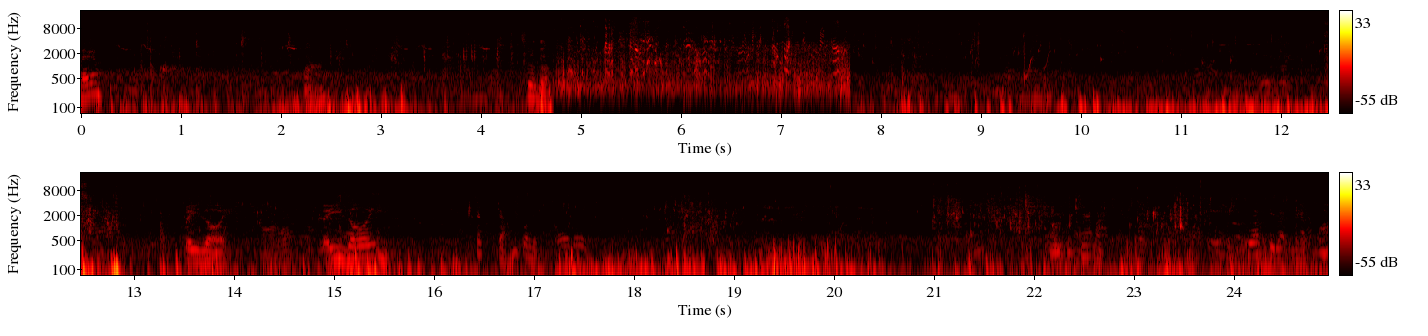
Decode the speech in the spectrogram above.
lấy không? Chưa được. Đây rồi. Đây rồi. Chắc chắn con này to thôi. Ôi, con chép à? Chép thì lại bé quá.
